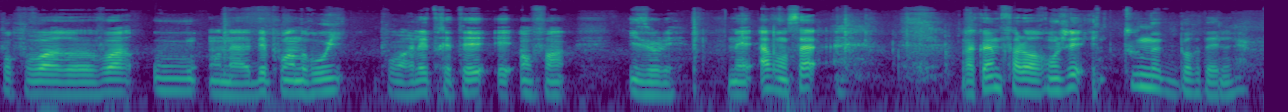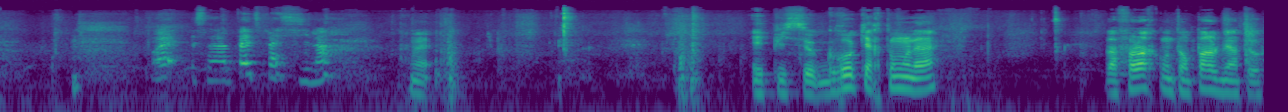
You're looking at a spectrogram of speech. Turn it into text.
pour pouvoir voir où on a des points de rouille, pouvoir les traiter et enfin isoler. Mais avant ça, va quand même falloir ranger tout notre bordel. Ouais, ça va pas être facile, hein. Ouais. Et puis ce gros carton là, va falloir qu'on t'en parle bientôt.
